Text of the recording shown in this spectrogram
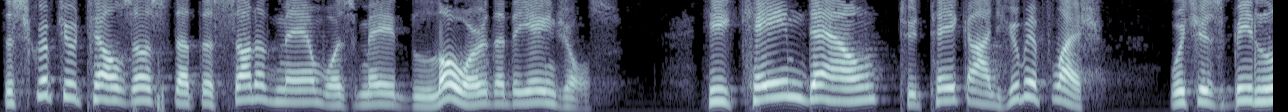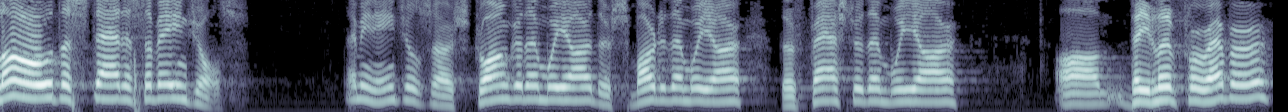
The scripture tells us that the Son of Man was made lower than the angels. He came down to take on human flesh, which is below the status of angels. I mean, angels are stronger than we are, they're smarter than we are, they're faster than we are. Um, they live forever.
